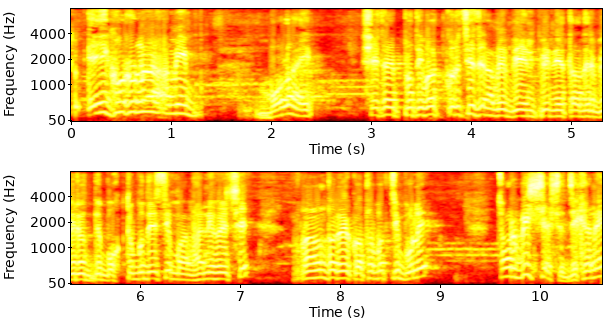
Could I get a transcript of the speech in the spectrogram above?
তো এই ঘটনা আমি বলায় সেটাই প্রতিবাদ করেছি যে আমি বিএনপি নেতাদের বিরুদ্ধে বক্তব্য দিয়েছি, মানহানি হয়েছে। নানান ধরনের কথাবার্তা বলে, চর বিশ্বাসে যেখানে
